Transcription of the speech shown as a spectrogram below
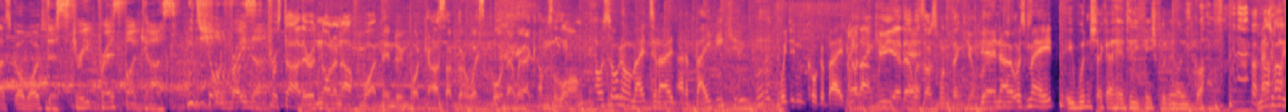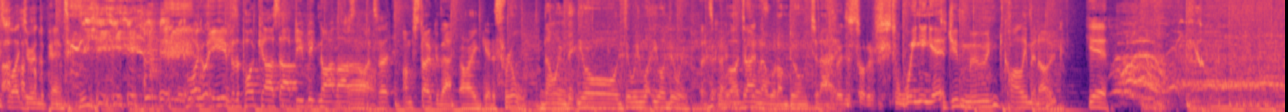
let's go, boys. The Street Press Podcast with Sean Frazer. For a start, there are not enough white men doing podcasts. I've got to always support that when that comes along. I was talking to a mate today at a baby BBQ. Hmm? We didn't cook a baby. Oh, thank you. Yeah, that was. I just want to thank you. I'm Yeah, no, it was said meat. He wouldn't shake our hand until he finished putting on his glove. Imagine what he's like during the pandemic. well, I got you here for the podcast after your big night last night, so oh. I'm stoked with that. I get a thrill knowing that you're doing what you're doing. That's good. Well, I don't know what I'm doing today. We're just sort of just winging it. Did you moon Kylie Minogue? Yeah.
